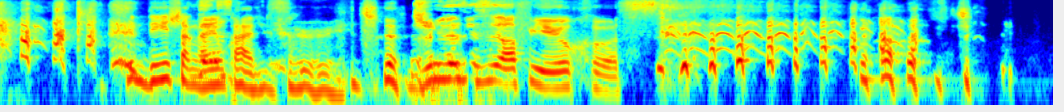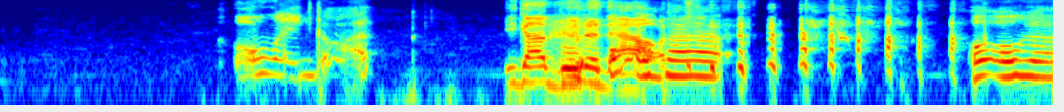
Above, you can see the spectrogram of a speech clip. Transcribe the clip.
Hindi siya nga yung cancer. Judas is of Eucos. oh my God! He got booted Oo out. nga. Oo nga.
